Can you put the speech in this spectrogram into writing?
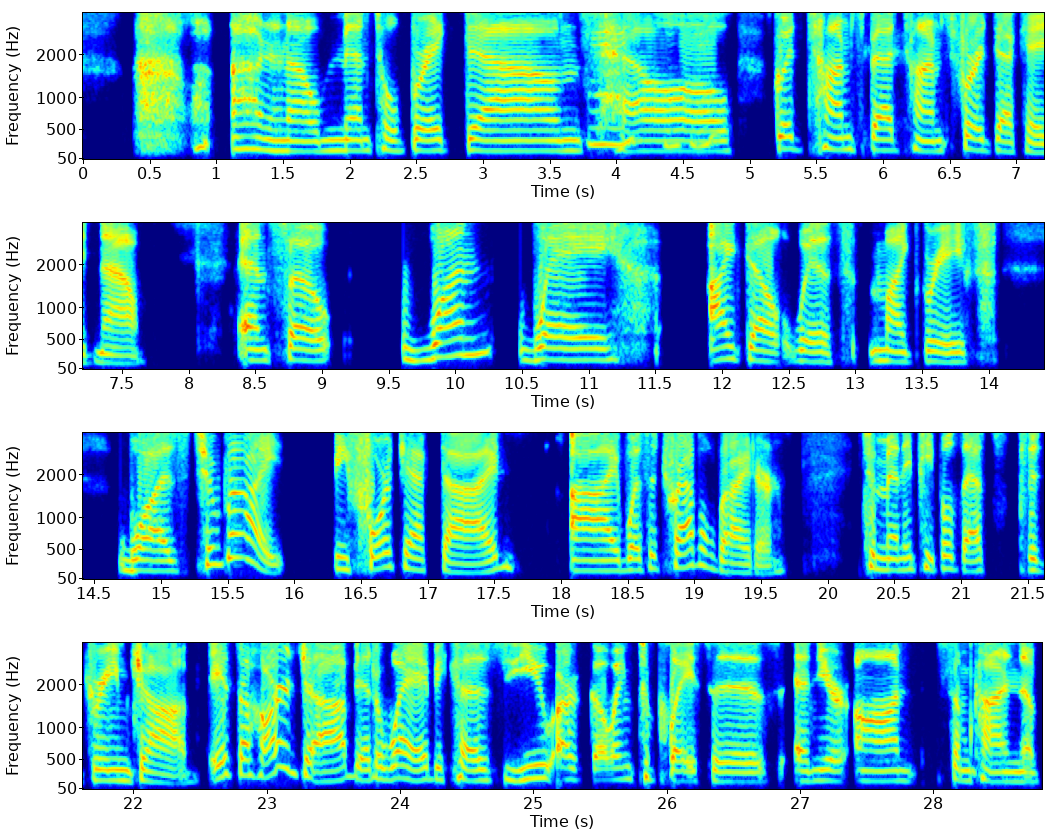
I don't know, mental breakdowns, mm-hmm. hell, good times, bad times for a decade now. And so, one way I dealt with my grief was to write before Jack died, I was a travel writer. To many people, that's the dream job. It's a hard job in a way because you are going to places and you're on some kind of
